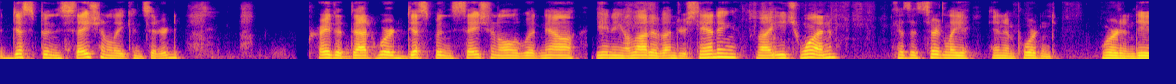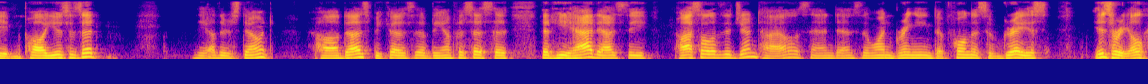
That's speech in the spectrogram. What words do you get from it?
dispensationally considered, pray that that word dispensational would now gaining a lot of understanding by each one because it's certainly an important word indeed. And Paul uses it, the others don't. Paul does because of the emphasis that, that he had as the apostle of the Gentiles and as the one bringing the fullness of grace, Israel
